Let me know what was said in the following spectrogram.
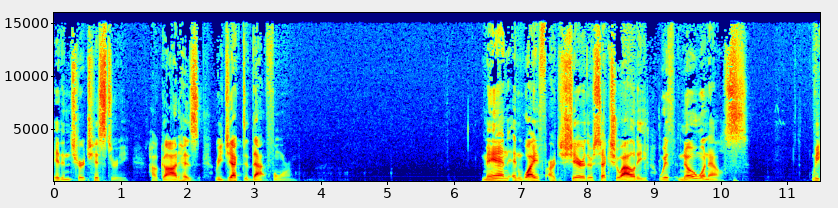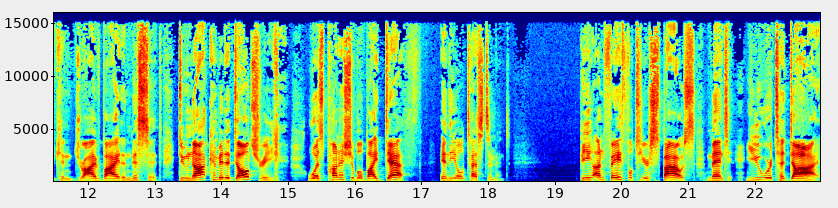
it in church history, how God has rejected that form. Man and wife are to share their sexuality with no one else we can drive by it and miss it. Do not commit adultery was punishable by death in the Old Testament. Being unfaithful to your spouse meant you were to die.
